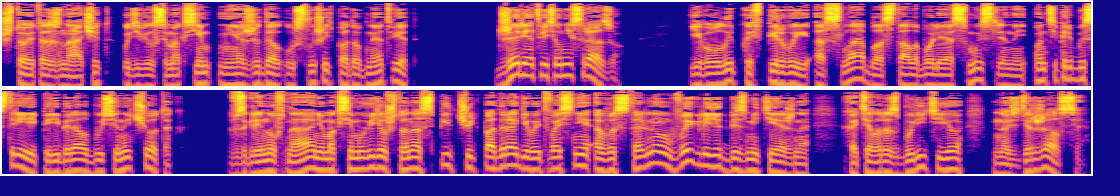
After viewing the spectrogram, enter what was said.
что это значит? удивился Максим, не ожидал услышать подобный ответ. Джерри ответил не сразу. Его улыбка впервые ослабла, стала более осмысленной, он теперь быстрее перебирал бусины четок. Взглянув на Аню, Максим увидел, что она спит, чуть подрагивает во сне, а в остальном выглядит безмятежно. Хотел разбудить ее, но сдержался.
